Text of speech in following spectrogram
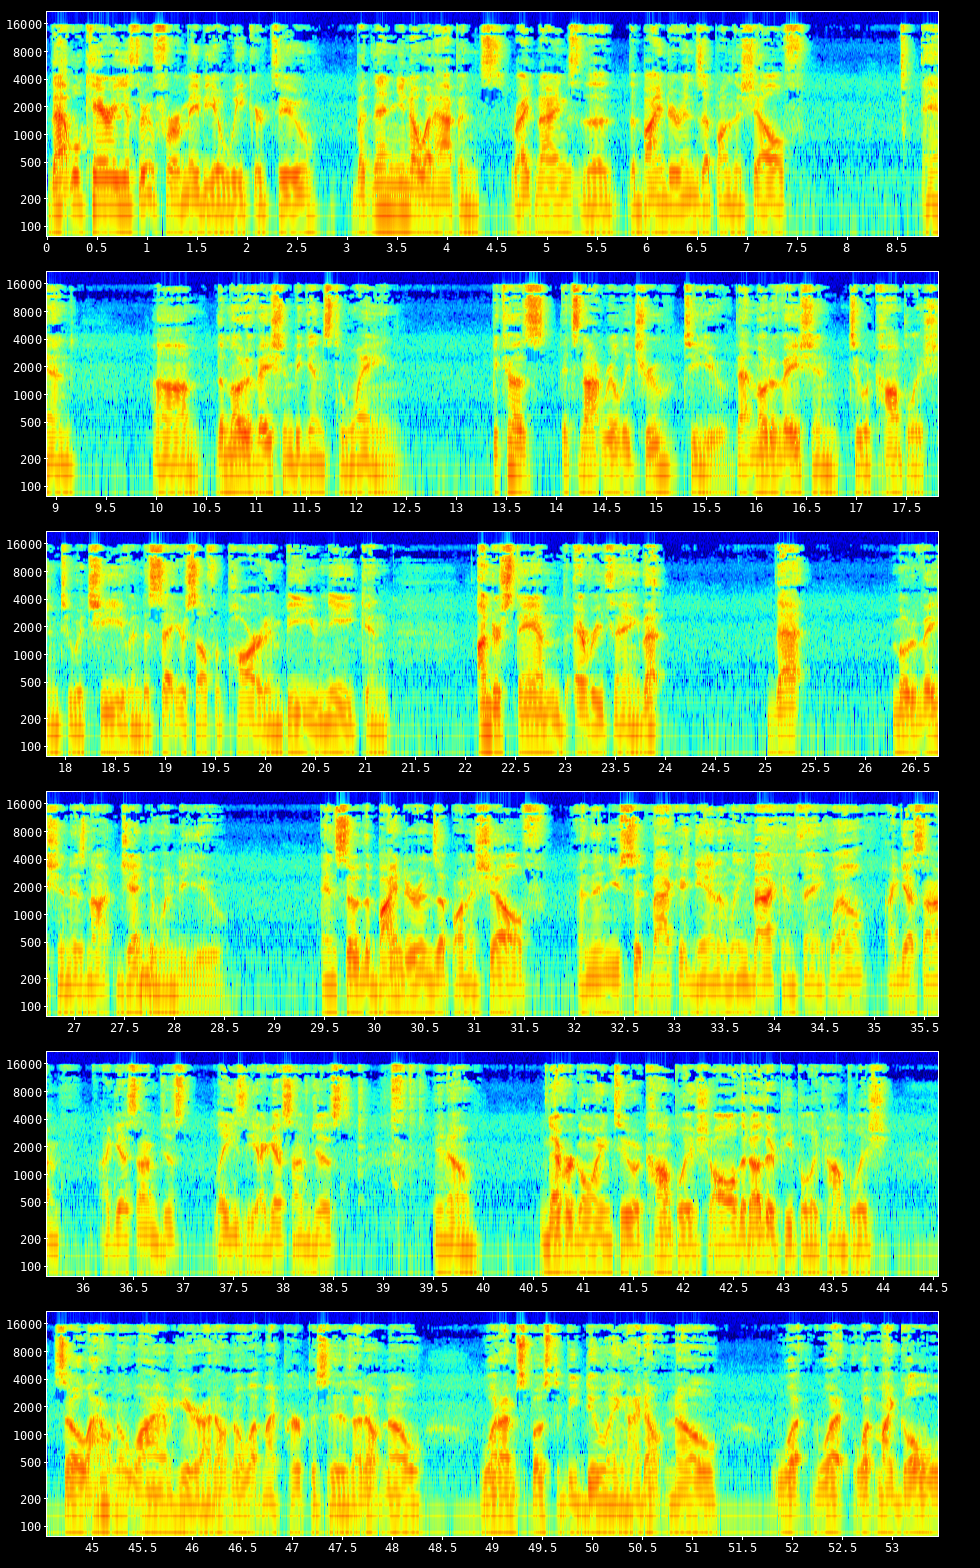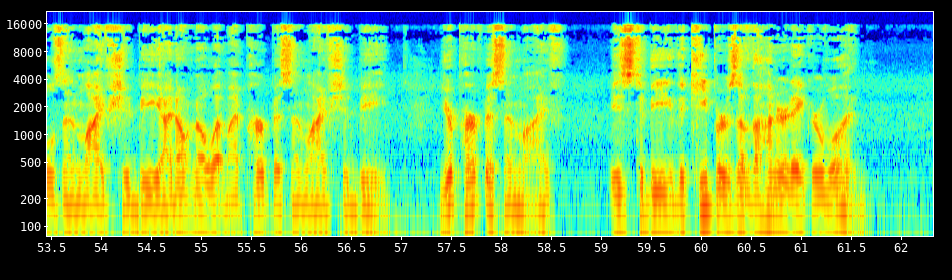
that will carry you through for maybe a week or two. But then you know what happens, right nines? The the binder ends up on the shelf and um, the motivation begins to wane because it's not really true to you. That motivation to accomplish and to achieve and to set yourself apart and be unique and understand everything. That that motivation is not genuine to you. And so the binder ends up on a shelf and then you sit back again and lean back and think, well, I guess I'm I guess I'm just lazy. I guess I'm just you know, never going to accomplish all that other people accomplish. So I don't know why I'm here. I don't know what my purpose is. I don't know what I'm supposed to be doing. I don't know what what what my goals in life should be. I don't know what my purpose in life should be. Your purpose in life is to be the keepers of the 100 acre wood.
